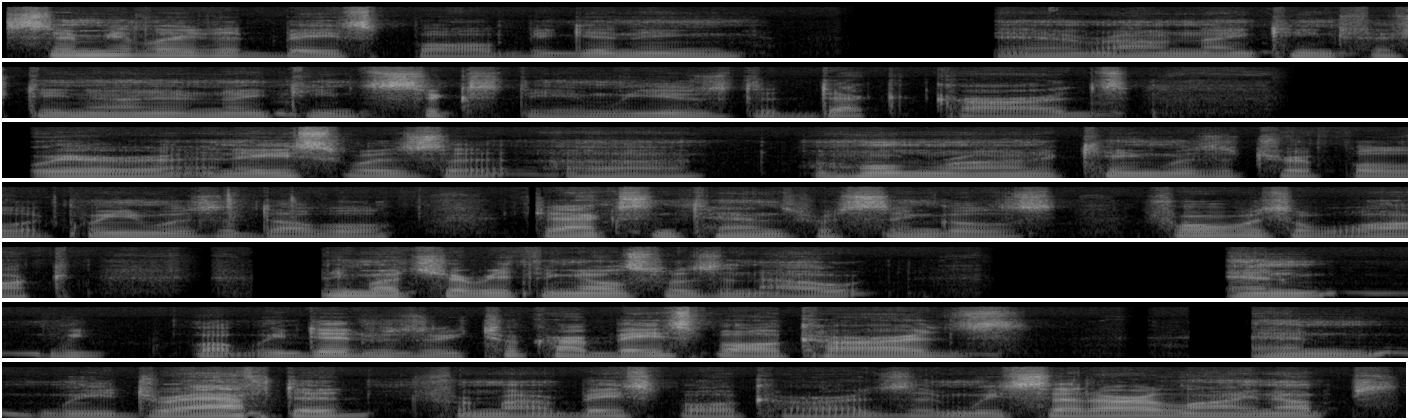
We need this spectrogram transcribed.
simulated baseball beginning around 1959 and 1960, and we used a deck of cards where an ace was a, a, a home run, a king was a triple, a queen was a double, jacks and tens were singles, four was a walk, pretty much everything else was an out. And we what we did was we took our baseball cards and we drafted from our baseball cards and we set our lineups.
